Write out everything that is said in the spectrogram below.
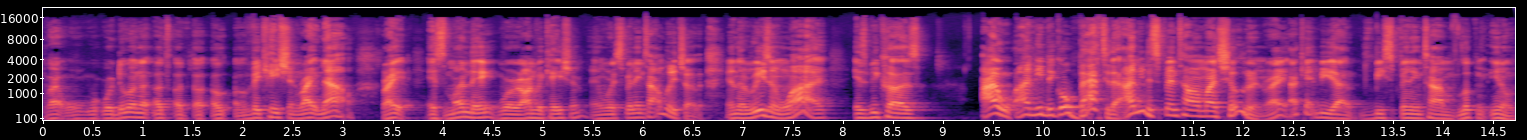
right we're doing a, a, a, a, vacation right now right? It's monday we're on vacation and we're spending time with each other. And the reason why is because i i need to go back to that. I need to spend time with my children right? I can't be uh, be spending time looking you know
